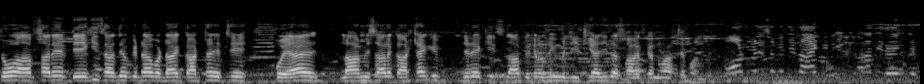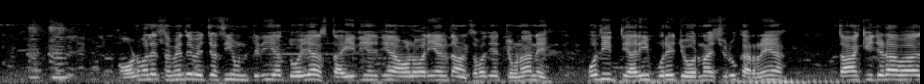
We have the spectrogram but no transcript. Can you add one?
ਤੋ ਆਪ ਸਾਰੇ ਦੇਖ ਹੀ ਸਕਦੇ ਹੋ ਕਿੰਨਾ ਵੱਡਾ ਇਕੱਠ ਇੱਥੇ ਹੋਇਆ ਹੈ। ਲਾ ਮਿਸਾਲ ਇਕੱਠ ਹੈ ਕਿ ਜਿਹੜੇ ਕਿ ਸਰਦਾਰ ਬਿਕਰਮ ਸਿੰਘ ਮਜੀਠੀਆ ਜੀ ਦਾ ਸਵਾਗਤ ਕਰਨ ਵਾਸਤੇ ਪਹੁੰਚੇ ਆਉਣ ਵਾਲੇ ਸਮੇਂ ਦੀ ਰਾਜਨੀਤੀ ਕਿਸ ਤਰ੍ਹਾਂ ਦੀ ਰਹੇਗੀ? ਆਉਣ ਵਾਲੇ ਸਮੇਂ ਦੇ ਵਿੱਚ ਅਸੀਂ ਹੁਣ ਜਿਹੜੀ ਆ 2027 ਦੀਆਂ ਜਿਹੜੀਆਂ ਆਉਣ ਵਾਲੀਆਂ ਵਿਧਾਨ ਸਭਾ ਦੀਆਂ ਚੋਣਾਂ ਨੇ ਉਹਦੀ ਤਿਆਰੀ ਪੂਰੇ ਜ਼ੋਰ ਨਾਲ ਸ਼ੁਰੂ ਕਰ ਰਹੇ ਆ ਤਾਂ ਕਿ ਜਿਹੜਾ ਵਾ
